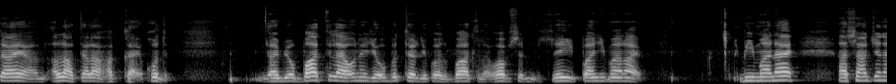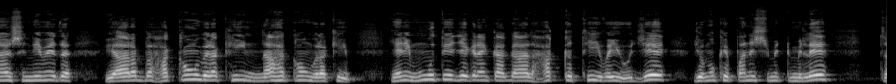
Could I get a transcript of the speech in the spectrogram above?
ته آهي الله تالا حق آهي خود. ۽ ٻيو باطل آهي ان جو ابتل جيڪو آهي باطل آهي. اها به صحيح پنهنجي معنيٰ آهي. ٻي معنيٰ آهي اسان چوندا آهيون سنڌي ۾ ته يار به هقون به رکي نه هقون به رکي. يعني مون تي جيڪڏهن ڪا ڳالهه حق ٿي وئي هجي جو مون کي پنشمينٽ ملي ته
